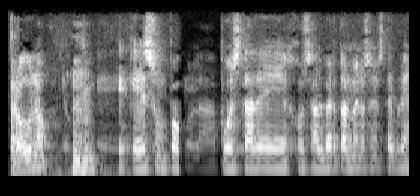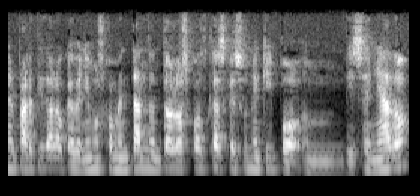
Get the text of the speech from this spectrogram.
4-1. Que, que es un poco apuesta de José Alberto, al menos en este primer partido, a lo que venimos comentando en todos los podcasts, que es un equipo mm, diseñado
